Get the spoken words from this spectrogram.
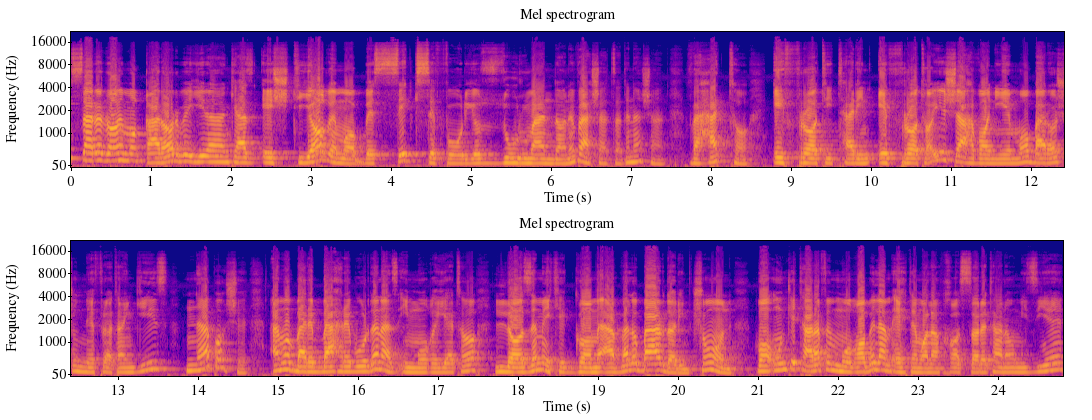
سر راه ما قرار بگیرن که از اشتیاق ما به سکس فوری و زورمندانه وحشت زده نشن و حتی افراتی ترین افرات های شهوانی ما براشون نفرت انگیز نباشه. اما برای بهره بردن از این موقعیت ها لازمه که گام اول رو برداریم. چون با اون که طرف مقابلم احتمالا خواستار تنامیزیه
